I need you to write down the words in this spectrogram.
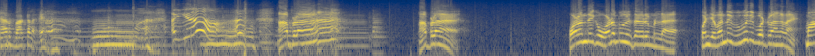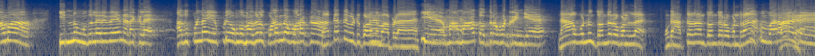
யாரும் பார்க்கல. ஐயோ! மாப்பிள மாப்பிள குழந்தைக்கு உடம்புக்கு சௌகரியம் இல்ல கொஞ்சம் வந்து விபூதி போட்டு வாங்களேன். மாமா இன்னும் முதலரவே நடக்கல. அதுக்குள்ள எப்படி உங்க மகளுக்கு குழந்தை பிறக்கும்? பக்கத்து வீட்டு குழந்தை மாப்பிள ஏன் மாமா தொந்தரவு பண்றீங்க? நான் ஒண்ணும் தொந்தரவு பண்ணல. உங்க அத்தை தான் தொந்தரவு பண்றான் வர. மாட்டேன்.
